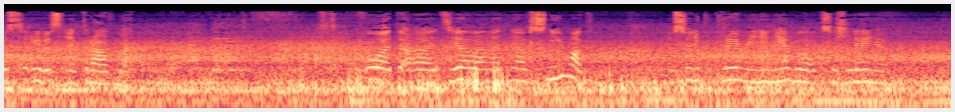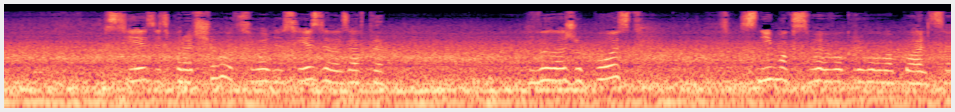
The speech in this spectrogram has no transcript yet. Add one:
посерьезнее травмы. Вот, а делала на днях снимок. Но сегодня как времени не было, к сожалению. Съездить к врачу. Вот сегодня съездила, завтра выложу пост снимок своего кривого пальца.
